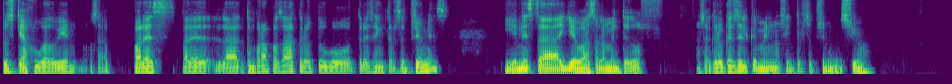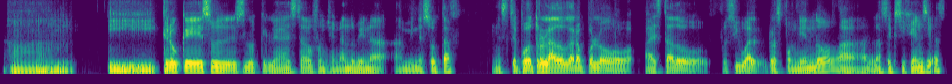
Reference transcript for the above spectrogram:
pues, que ha jugado bien. O sea, para, para la temporada pasada creo tuvo 13 intercepciones y en esta lleva solamente dos. O sea, creo que es el que menos intercepciones dio. y creo que eso es lo que le ha estado funcionando bien a, Minnesota. Este, por otro lado, Garoppolo ha estado pues igual respondiendo a las exigencias.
